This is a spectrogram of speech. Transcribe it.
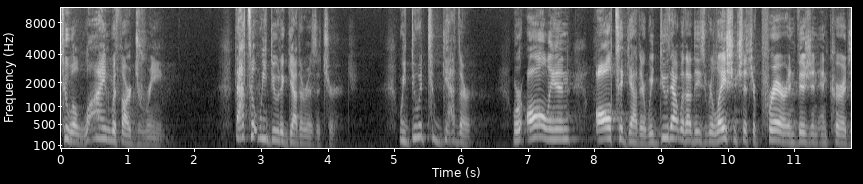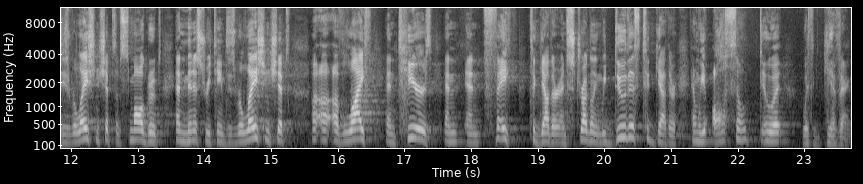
to align with our dream. That's what we do together as a church. We do it together. We're all in, all together. We do that with these relationships of prayer and vision and courage, these relationships of small groups and ministry teams, these relationships uh, uh, of life and tears and, and faith together and struggling. We do this together, and we also do it with giving.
